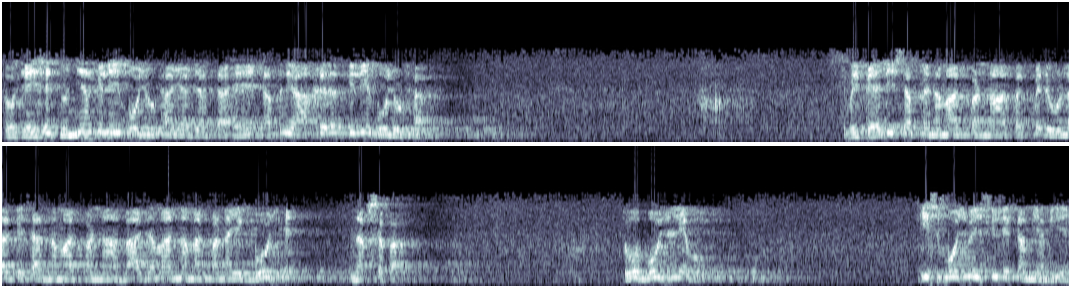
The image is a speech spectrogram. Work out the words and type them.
تو جیسے دنیا کے لیے بوجھ اٹھایا جاتا ہے اپنی آخرت کے لیے بوجھ اٹھا۔ کہ بھائی پہلی سب میں نماز پڑھنا تقبیر اللہ کے ساتھ نماز پڑھنا بعض زمان نماز پڑھنا ایک بوجھ ہے، نفس پر۔ تو وہ بوجھ لے وہ۔ اس بوجھ میں اسی لیے کامیابی ہے۔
